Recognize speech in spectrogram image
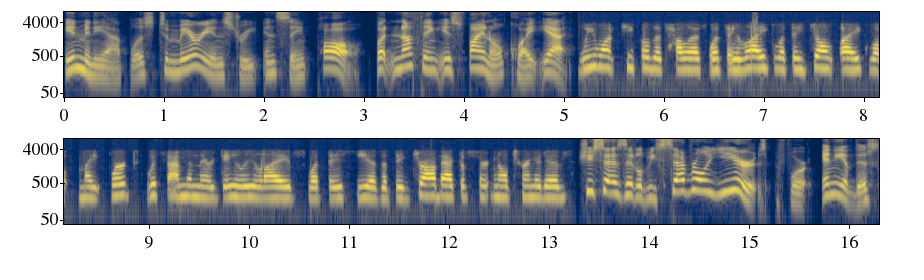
in Minneapolis to Marion Street in St. Paul. But nothing is final quite yet. We want people to tell us what they like, what they don't like, what might work with them in their daily lives, what they see as a big drawback of certain alternatives. She says it'll be several years before any of this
